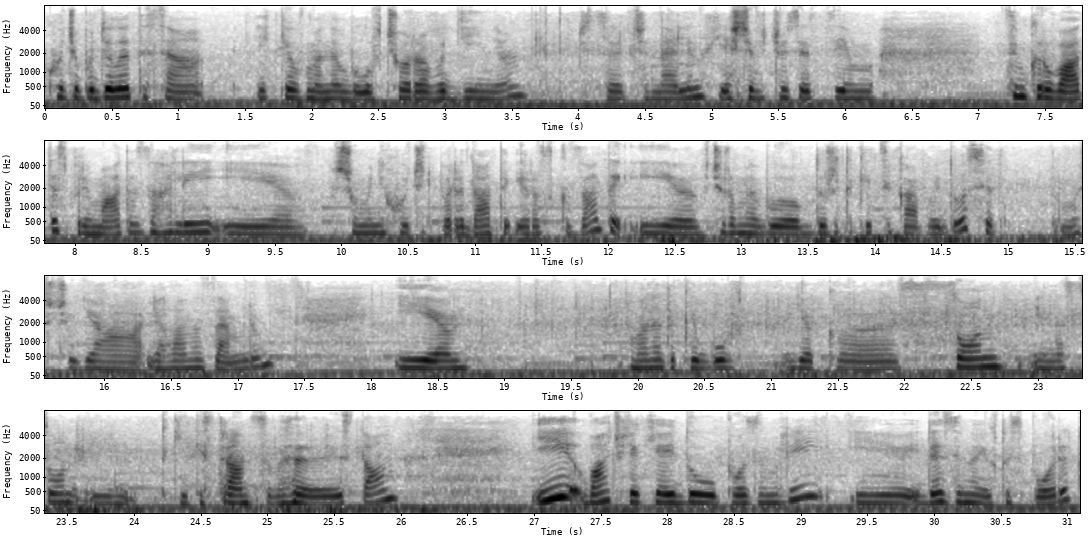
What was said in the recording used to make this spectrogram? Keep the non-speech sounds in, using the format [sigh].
Хочу поділитися, яке в мене було вчора водіння, чи це ченелінг. Я ще вчуся цим, цим керувати, сприймати взагалі, і що мені хочуть передати і розказати. І вчора в мене був дуже такий цікавий досвід, тому що я лягла на землю, і в мене такий був як е, сон і не сон, і такий якийсь трансовий [laughs] стан. І бачу, як я йду по землі, і йде зі мною хтось поряд,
